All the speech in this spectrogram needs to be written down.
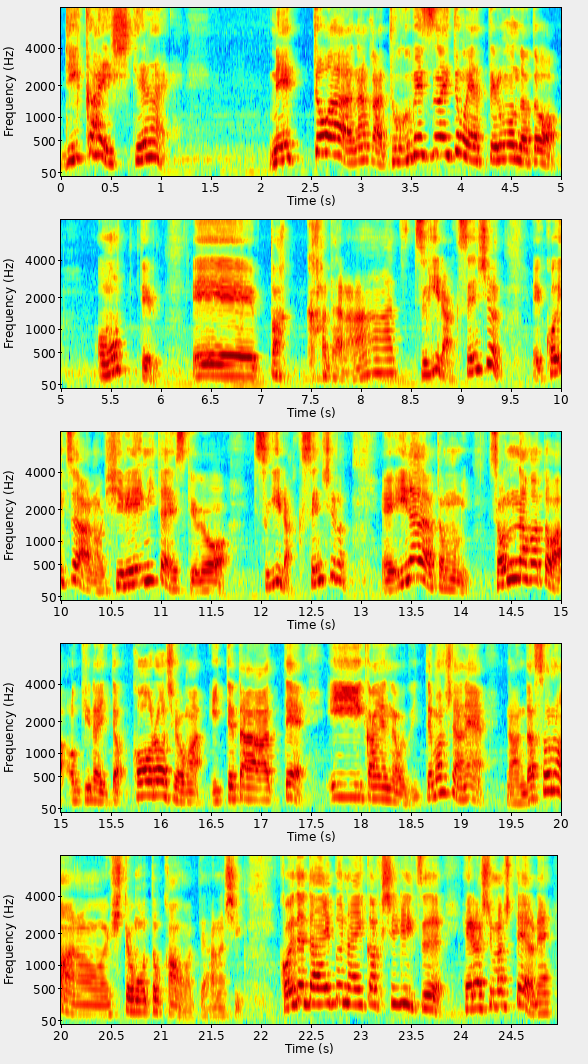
理解してない。ネットはなんか特別な人がやってるもんだと思ってる。えー、ばっかだな次落選しろ。えー、こいつはあの、比例みたいですけど、次落選しろ。えー、稲田朋美、そんなことは起きないと厚労省が言ってたって、いい加減なこと言ってましたね。なんだそのあの、人事緩和って話。これでだいぶ内閣支持率減らしましたよね。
